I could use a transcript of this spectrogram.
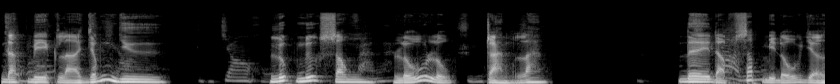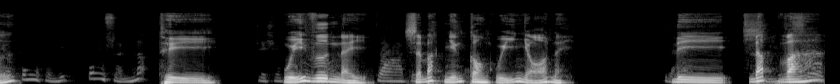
Đặc biệt là giống như Lúc nước sông lũ lụt tràn lan, Đê đập sắp bị đổ vỡ, Thì quỷ vương này sẽ bắt những con quỷ nhỏ này. Đi đắp vá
